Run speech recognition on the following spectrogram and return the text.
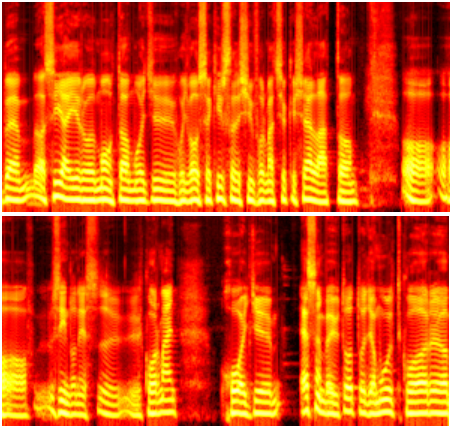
ben, a CIA-ről mondtam, hogy, hogy valószínűleg hírszeres információk is ellátta a, a, az indonész kormány, hogy eszembe jutott, hogy a múltkor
